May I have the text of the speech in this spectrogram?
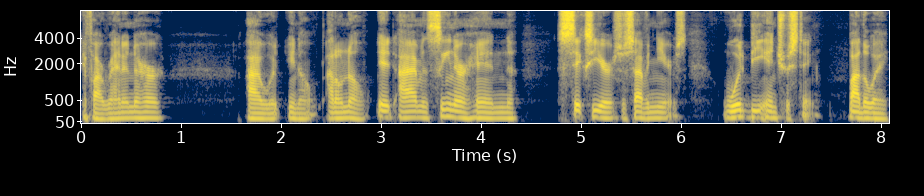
If I ran into her, I would, you know, I don't know. It I haven't seen her in six years or seven years. Would be interesting. By the way,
